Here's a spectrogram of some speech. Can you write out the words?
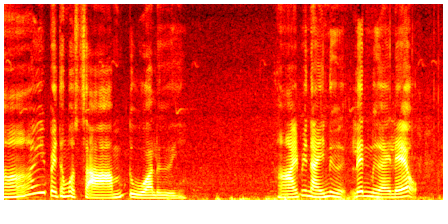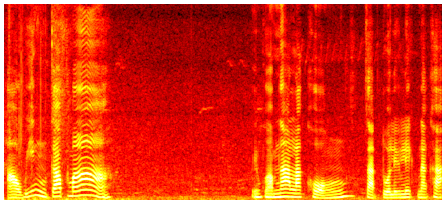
หายไปทั้งหมดสามตัวเลย หายไปไหนเหนื่อยเล่นเหนื่อยแล้ว เอาวิ่งกลับมา เป็นความน่ารักของสัตว์ตัวเล็กๆนะคะ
